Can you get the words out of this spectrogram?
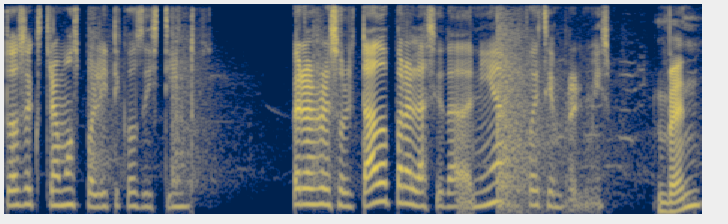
dos extremos políticos distintos, pero el resultado para la ciudadanía fue siempre el mismo. ¿Ven?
